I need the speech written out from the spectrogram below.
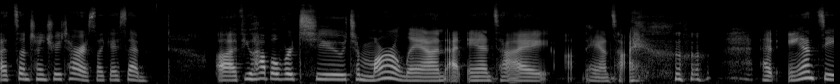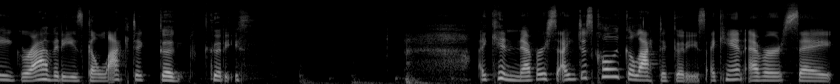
at Sunshine Tree Terrace, like I said. Uh, if you hop over to Tomorrowland at anti uh, anti at auntie gravity's galactic good, goodies I can never say, I just call it Galactic Goodies. I can't ever say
